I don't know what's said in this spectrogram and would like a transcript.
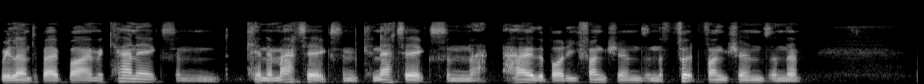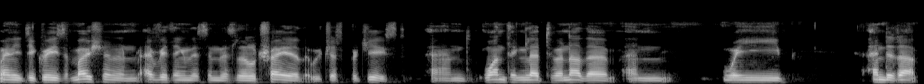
we learned about biomechanics and kinematics and kinetics and how the body functions and the foot functions and the many degrees of motion and everything that's in this little trailer that we've just produced. And one thing led to another, and we ended up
